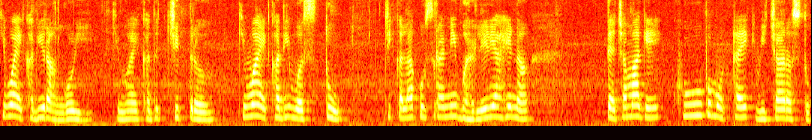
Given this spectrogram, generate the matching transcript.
किंवा एखादी रांगोळी किंवा एखादं चित्र किंवा एखादी वस्तू जी कलाकुसरांनी भरलेली आहे ना त्याच्यामागे खूप मोठा एक विचार असतो.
